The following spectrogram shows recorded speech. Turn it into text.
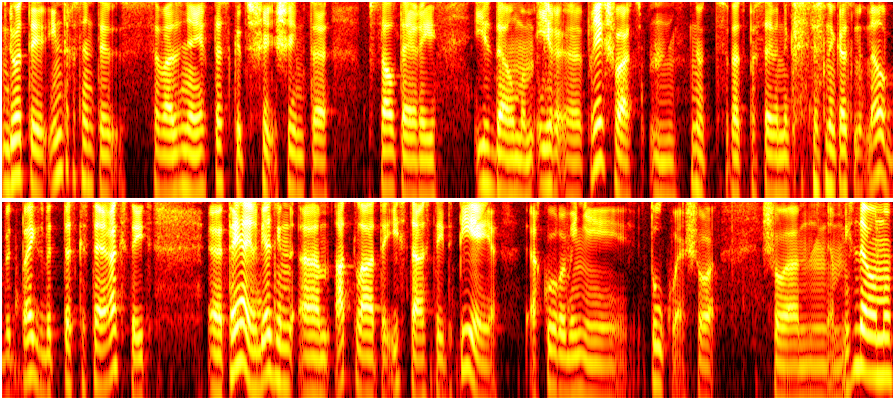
ļoti interesanti savā ziņā ir tas, ka ši, te psaltērija izdevumam ir uh, priekšvārds, mm, nu, tas pats par sevi nek tas nekas nav bet baigs, bet tas, kas te ir rakstīts, uh, tajā ir diezgan um, atklāti izstāstīta pieeja, ar kuru viņi tulkoja šo, šo um, izdevumu,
